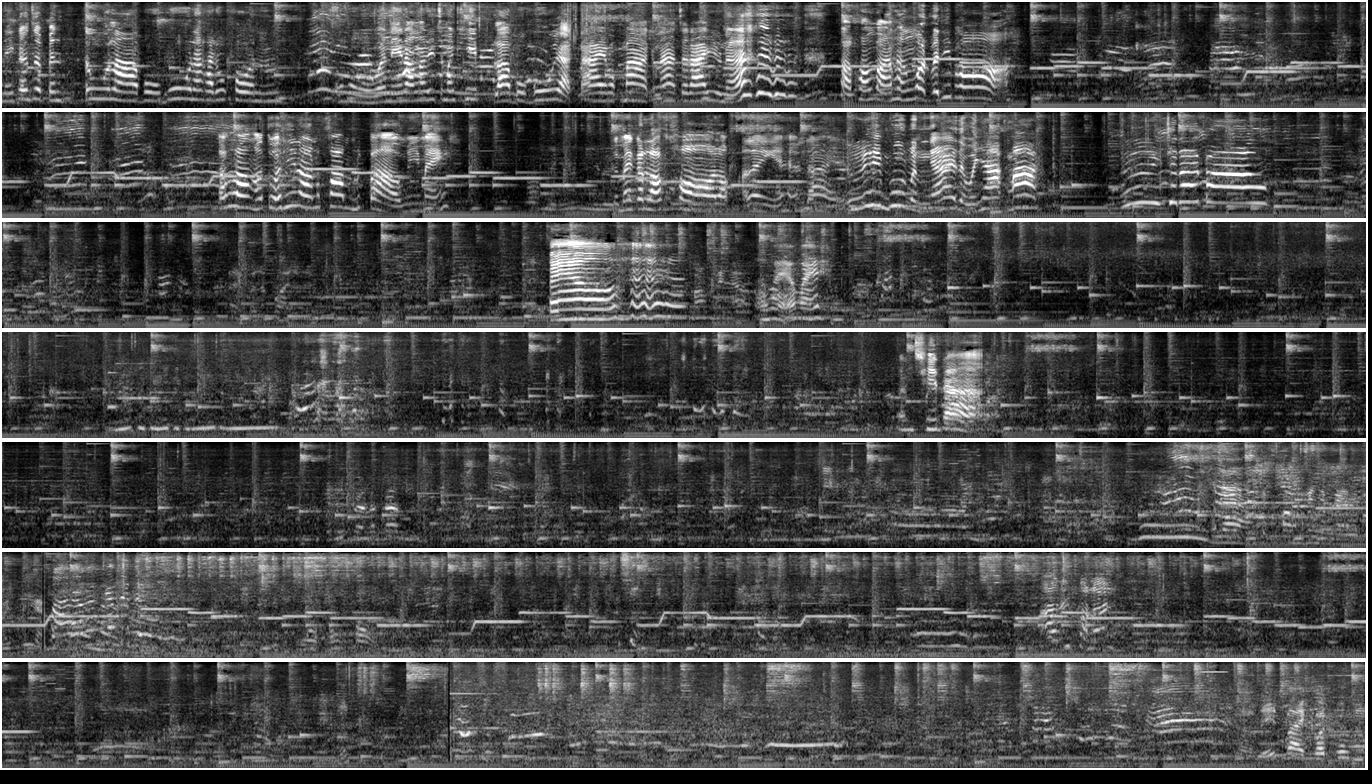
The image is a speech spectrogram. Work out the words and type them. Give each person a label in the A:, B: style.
A: นนี้ก็จะเป็นตู้ลาบูบูนะคะทุกคน โอ้โห วันนี้น้องอลิจะมาคลิปลาบูบูอยากได้มากๆ น่าจะได้อยู่นะฝากความหวังทั้งหมดไว้ที่พ่อ ต้องลองเอาตัวที่นอนคว่ำหรือเปล่า มีไหมหรือไม่ก็ล็อกคอล็อกอะไรอย่างเงี้ยให้มันได้เฮ้ยพูดเหมือนง่ายแต่ว่ายากมากเฮ้ยจะได้เปล่า มันชิดอะ
B: หน้ามันจะคล่อมให้ยังไงวะเนี่ยเราเข้าเข้า
A: เอาดิก่อนเลย
B: ไปกดปุ่ม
